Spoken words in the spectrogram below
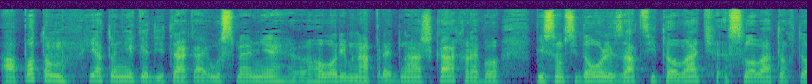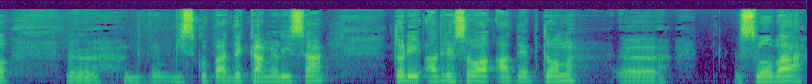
A potom ja to niekedy tak aj úsmevne hovorím na prednáškach, lebo by som si dovolil zacitovať slova tohto biskupa de Camelisa, ktorý adresoval adeptom e, slova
